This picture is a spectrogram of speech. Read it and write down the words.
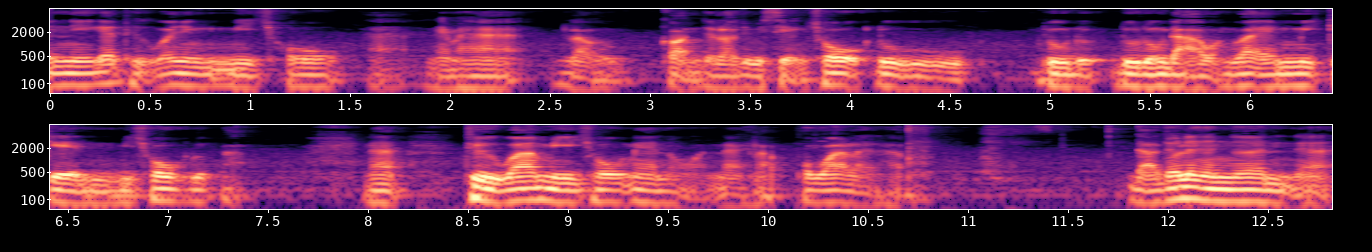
ณฑ์นี้ก็ถือว่ายังมีโชคอ่าเห็นไหมฮะเราก่อนจะเราจะไปเสี่ยงโชคดูดูดูดวงดาวก่อนว่ามีเกณฑ์มีโชคหรือเปล่านะถือว่ามีโชคแน่นอนนะครับ เพราะว่าอะไรครับ ดาวเจ้าเรือนเงินเนี่ย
